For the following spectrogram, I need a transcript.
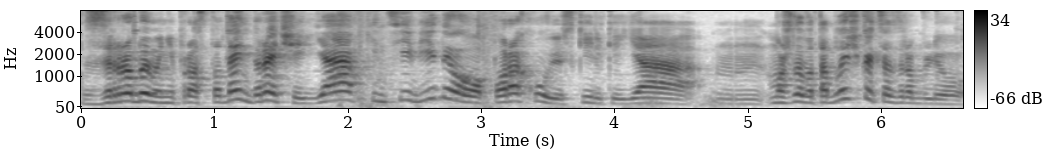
Зроби мені просто день. До речі, я в кінці відео порахую, скільки я. Можливо, табличку це зроблю.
